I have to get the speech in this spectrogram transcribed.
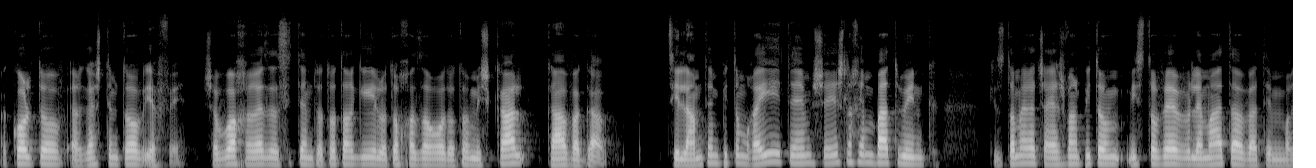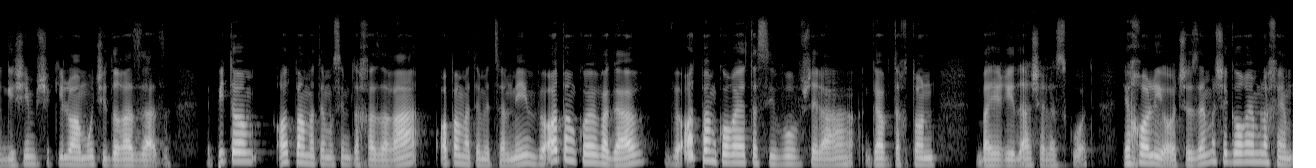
הכל טוב, הרגשתם טוב, יפה. שבוע אחרי זה עשיתם את אותו תרגיל, אותו חזרות, אותו משקל, כאב הגב. צילמתם, פתאום ראיתם שיש לכם בת ווינק. כי זאת אומרת שהישבן פתאום מסתובב למטה ואתם מרגישים שכאילו עמוד שדרה זז. ופתאום עוד פעם אתם עושים את החזרה, עוד פעם אתם מצלמים ועוד פעם כואב הגב ועוד פעם קורה את הסיבוב של הגב תחתון בירידה של הסקווט. יכול להיות שזה מה שגורם לכם.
